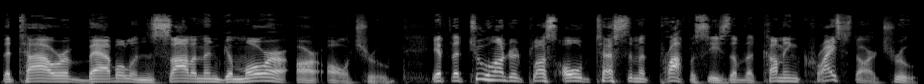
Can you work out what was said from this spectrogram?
the Tower of Babel, and Sodom and Gomorrah are all true, if the 200 plus Old Testament prophecies of the coming Christ are true,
